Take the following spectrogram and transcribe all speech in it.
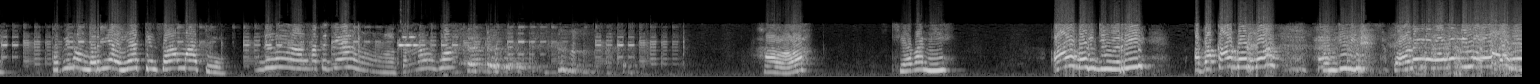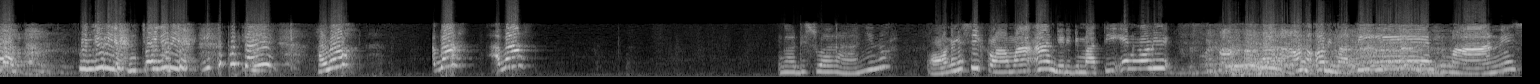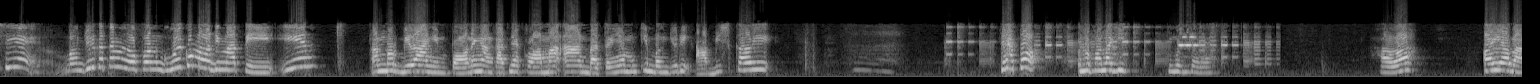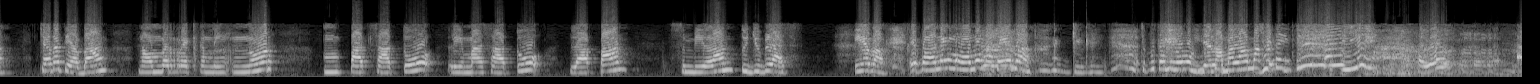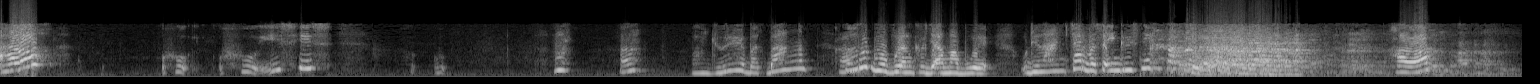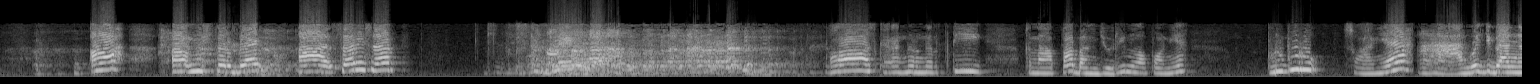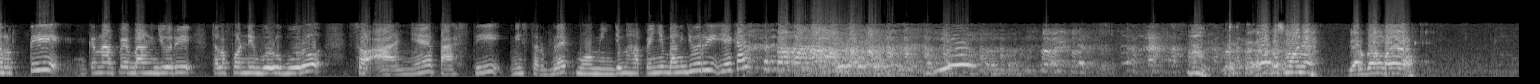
Tapi nomornya liatin sama tuh. Udah lah, angkat aja. Nggak kenal gua. Halo? Siapa nih? Oh, Bang Juri. Apa kabar, Bang? Bang Juri, Poneng mau ngomong di Bang. Bang Juri ya? Bang Juri ya? Itu petai. Halo? Abang? Abang? Nggak ada suaranya, Nur. Oneng sih kelamaan jadi dimatiin kali. Oh, oh dimatiin. Gimana sih? Bang Juri katanya nelfon gue kok malah dimatiin? Kan Nur bilangin, Poneng angkatnya kelamaan, baterainya mungkin Bang Juri habis kali. Ya, Pok. Telepon lagi. Tunggu bentar ya. Halo? Oh iya, Bang. Catat ya bang, nomor rekening Nur 415189917. Iya bang. Eh Pak mau ngomong katanya bang. Cepetan ngomong, jangan lama-lama katanya. Iya. Halo? Halo? Who, who is this? Nur, Hah? Bang Juri hebat banget. Baru dua bulan kerja sama bule. Udah lancar bahasa Inggrisnya. Halo? Ah, ah, Mr. Black. Ah, sorry, sir. Black. Oh, sekarang Nur ngerti. Kenapa Bang Juri nelponnya buru-buru? Soalnya Ah, gue juga ngerti kenapa Bang Juri teleponnya buru-buru. Soalnya pasti Mr. Black mau minjem HP-nya Bang Juri, ya kan? Hmm, berapa semuanya? Biar gue yang bayar.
